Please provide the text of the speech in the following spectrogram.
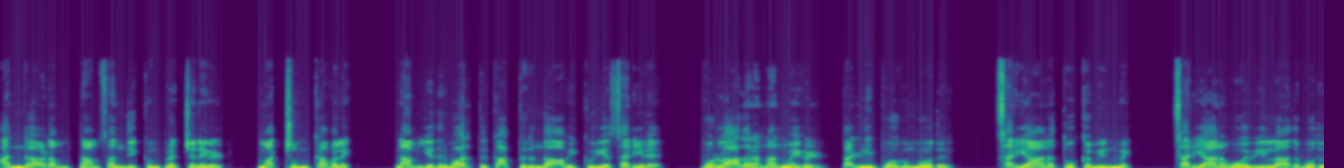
அன்றாடம் நாம் சந்திக்கும் பிரச்சனைகள் மற்றும் கவலை. நாம் எதிர்பார்த்து காத்திருந்த ஆவிக்குரிய சரீர பொருளாதார நன்மைகள் தள்ளி போகும்போது சரியான தூக்கமின்மை சரியான ஓய்வு இல்லாத போது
